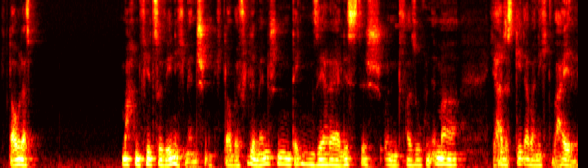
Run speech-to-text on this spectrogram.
ich glaube, das machen viel zu wenig Menschen. Ich glaube, viele Menschen denken sehr realistisch und versuchen immer, ja, das geht aber nicht, weil.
